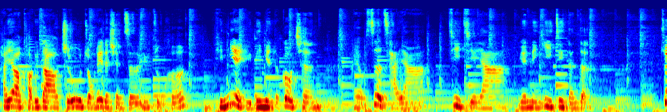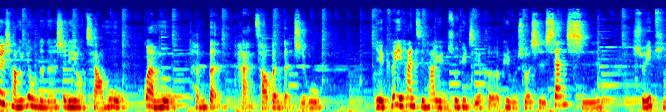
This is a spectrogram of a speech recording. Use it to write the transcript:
还要考虑到植物种类的选择与组合，平面与立面的构成，还有色彩呀、季节呀、园林意境等等。最常用的呢是利用乔木、灌木、藤本和草本等植物。也可以和其他元素去结合，譬如说是山石、水体、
